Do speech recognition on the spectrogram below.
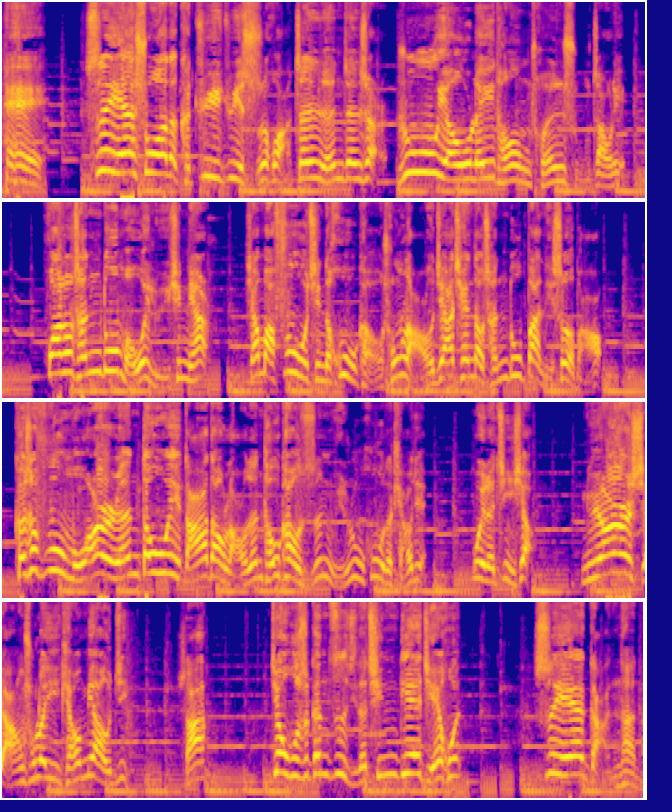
嘿嘿，师爷说的可句句实话，真人真事儿，如有雷同，纯属造孽。话说成都某位女青年。想把父亲的户口从老家迁到成都办理社保，可是父母二人都未达到老人投靠子女入户的条件。为了尽孝，女儿想出了一条妙计，啥？就是跟自己的亲爹结婚。师爷感叹呐，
